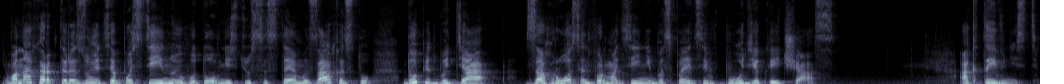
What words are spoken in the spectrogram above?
Вона характеризується постійною готовністю системи захисту до підбиття загроз інформаційній безпеці в будь-який час. Активність.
